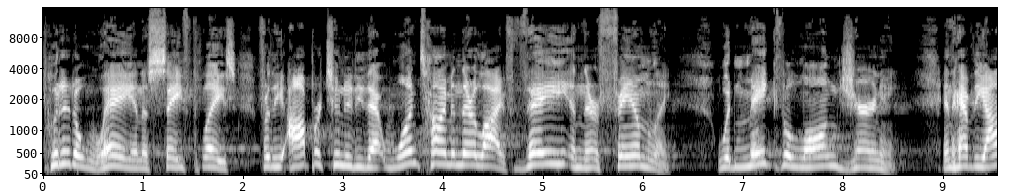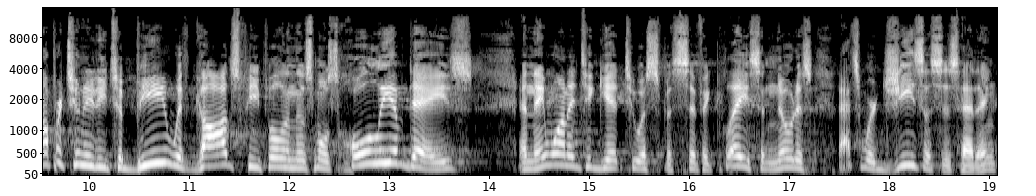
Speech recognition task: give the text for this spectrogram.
put it away in a safe place for the opportunity that one time in their life, they and their family would make the long journey and have the opportunity to be with God's people in this most holy of days and they wanted to get to a specific place. And notice that's where Jesus is heading.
